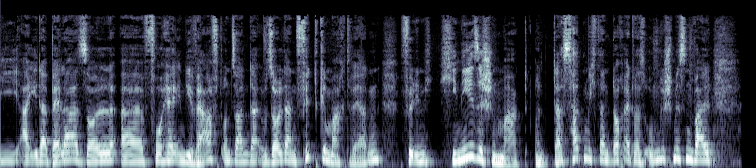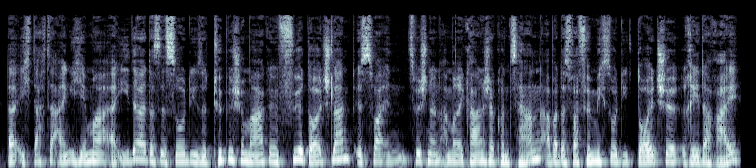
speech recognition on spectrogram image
die Aida Bella soll äh, vorher in die Werft und soll dann fit gemacht werden für den chinesischen Markt. Und das hat mich dann doch etwas umgeschmissen, weil äh, ich dachte eigentlich immer, Aida, das ist so diese typische Marke für Deutschland, ist zwar inzwischen ein amerikanischer Konzern, aber das war für mich so die deutsche Reederei.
